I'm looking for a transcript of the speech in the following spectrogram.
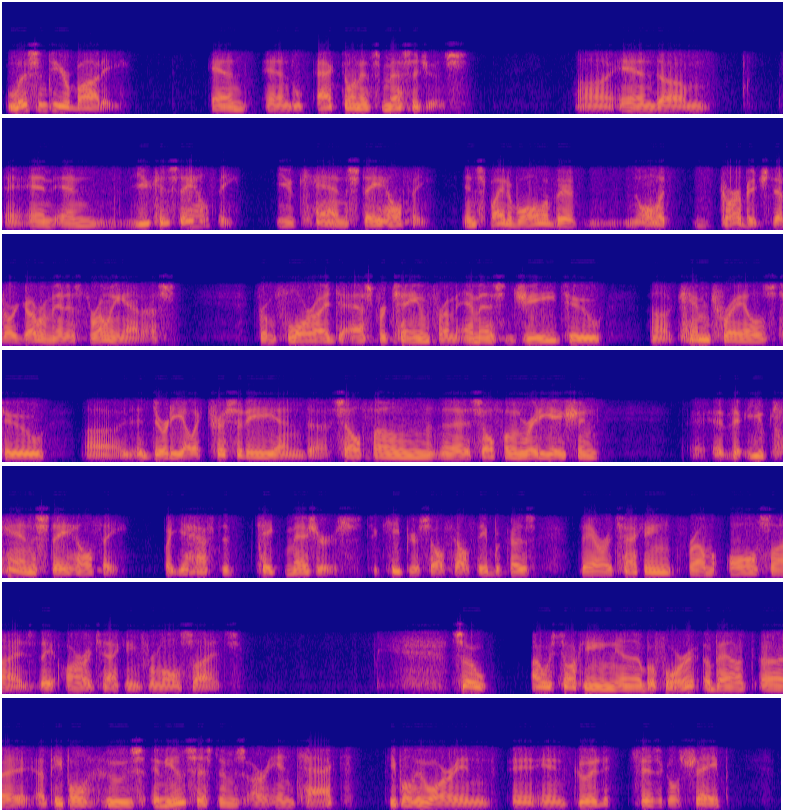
Listen to your body, and and act on its messages. Uh, and um, and and you can stay healthy. You can stay healthy in spite of all of the all the garbage that our government is throwing at us, from fluoride to aspartame, from MSG to uh, chemtrails to uh, dirty electricity and uh, cell phone uh, cell phone radiation. Uh, you can stay healthy, but you have to take measures to keep yourself healthy because they are attacking from all sides. They are attacking from all sides. So I was talking uh, before about uh, people whose immune systems are intact, people who are in in good physical shape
